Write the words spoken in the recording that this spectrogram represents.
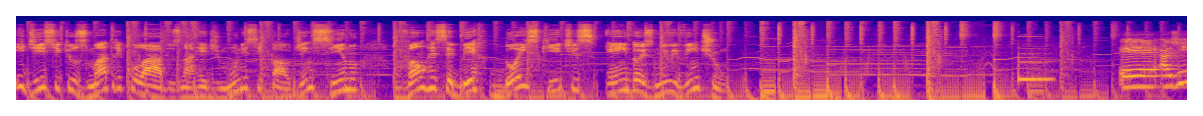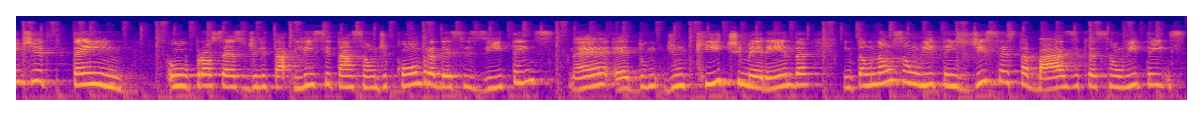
e disse que os matriculados na rede municipal de ensino vão receber dois kits em 2021. É, a gente tem o processo de licitação de compra desses itens, né, é de um kit merenda. Então, não são itens de cesta básica, são itens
